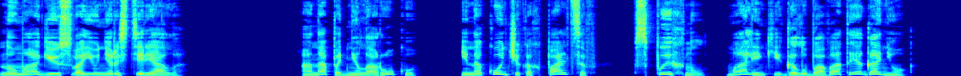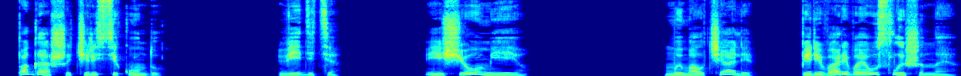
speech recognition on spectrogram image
Но магию свою не растеряла. Она подняла руку, и на кончиках пальцев вспыхнул маленький голубоватый огонек погасший через секунду. Видите? Еще умею. Мы молчали, переваривая услышанное.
